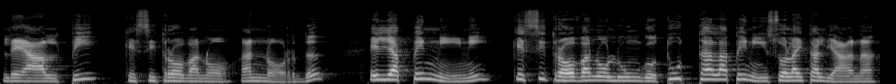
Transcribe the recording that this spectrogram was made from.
le Alpi, che si trovano a nord, e gli Appennini, che si trovano lungo tutta la penisola italiana,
